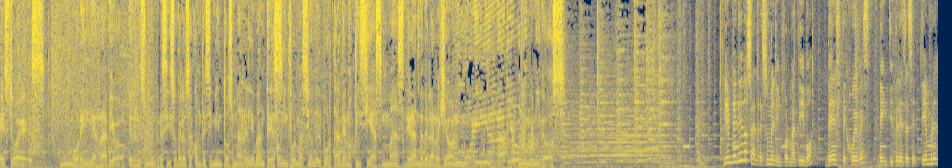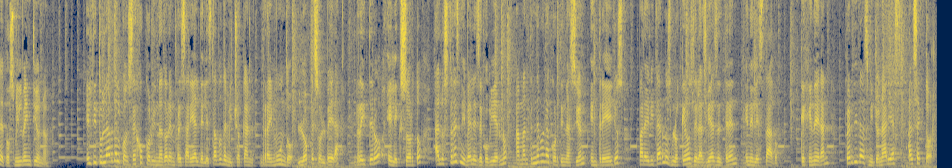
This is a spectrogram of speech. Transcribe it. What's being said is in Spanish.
Esto es Mi Morelia Radio, el resumen preciso de los acontecimientos más relevantes con información del portal de noticias más grande de la región. Mi Morelia Radio. Bienvenidos. Bienvenidos al resumen informativo de este jueves 23 de septiembre de 2021. El titular del Consejo Coordinador Empresarial del Estado de Michoacán, Raimundo López Olvera, reiteró el exhorto a los tres niveles de gobierno a mantener una coordinación entre ellos para evitar los bloqueos de las vías de tren en el Estado, que generan pérdidas millonarias al sector.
